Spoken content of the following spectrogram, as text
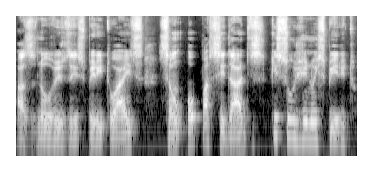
as nuvens espirituais, são opacidades que surgem no espírito,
